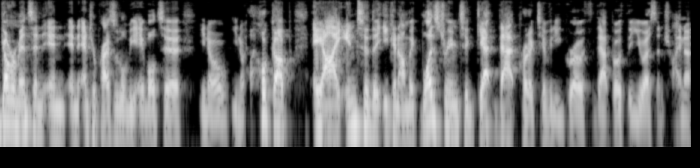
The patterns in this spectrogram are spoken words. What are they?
governments and, and, and enterprises will be able to, you know, you know, hook up AI into the economic bloodstream to get that productivity growth that both the US and China,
